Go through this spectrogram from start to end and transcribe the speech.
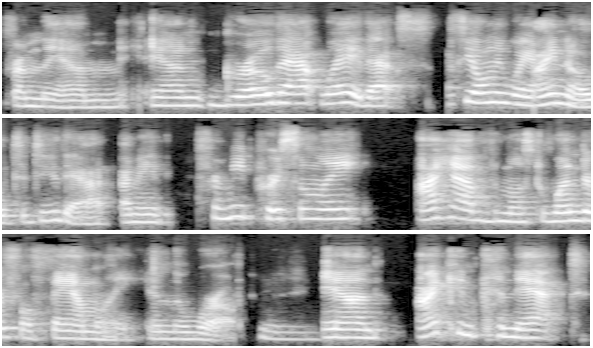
from them and grow that way. That's, that's the only way I know to do that. I mean, for me personally, I have the most wonderful family in the world, mm. and I can connect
